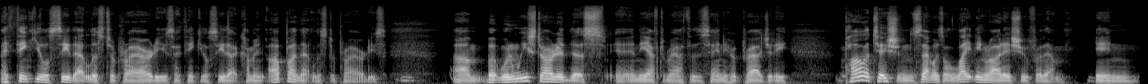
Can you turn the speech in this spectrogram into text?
I think you'll see that list of priorities. I think you'll see that coming up on that list of priorities. Mm. Um, but when we started this in the aftermath of the Sandy Hook tragedy, politicians, that was a lightning rod issue for them in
